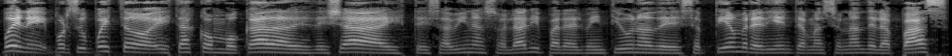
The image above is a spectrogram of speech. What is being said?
bueno, y por supuesto estás convocada desde ya, este, Sabina Solari, para el 21 de septiembre, Día Internacional de la Paz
